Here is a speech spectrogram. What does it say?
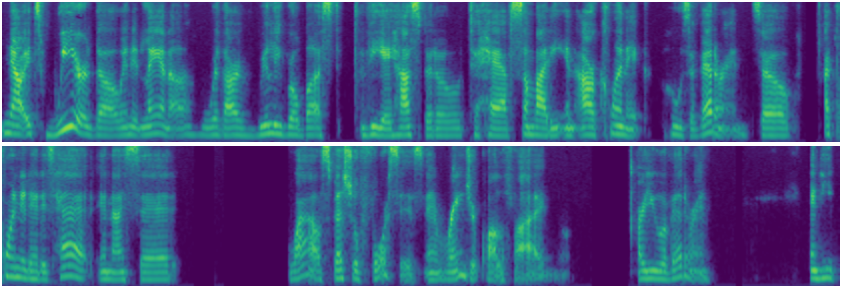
Now it's weird though in Atlanta with our really robust VA hospital to have somebody in our clinic who's a veteran. So I pointed at his hat and I said, Wow, special forces and ranger qualified. Are you a veteran? And he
